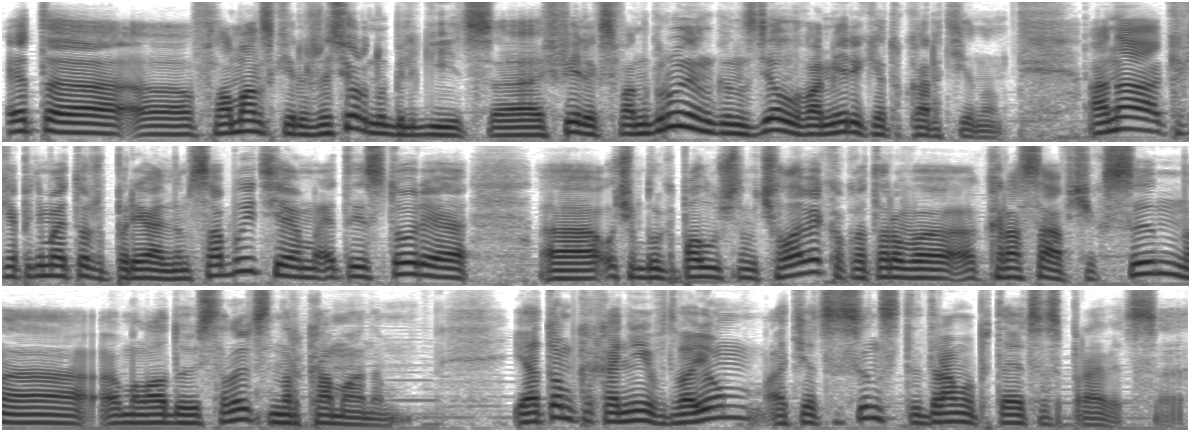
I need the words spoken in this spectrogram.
Это э, фламандский режиссер, ну, бельгиец, э, Феликс ван Грунинген сделал в Америке эту картину. Она, как я понимаю, тоже по реальным событиям. Это история э, очень благополучного человека, у которого красавчик сын э, молодой становится наркоманом. И о том, как они вдвоем, отец и сын, с этой драмой пытаются справиться.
